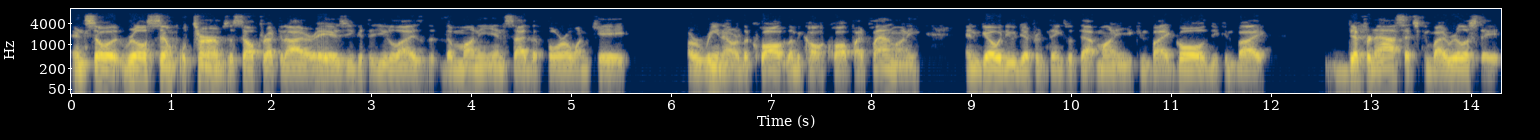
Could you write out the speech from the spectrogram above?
And so, real simple terms, a self-directed IRA is you get to utilize the, the money inside the 401k arena or the qual let me call it qualified plan money and go do different things with that money. You can buy gold, you can buy different assets, you can buy real estate.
